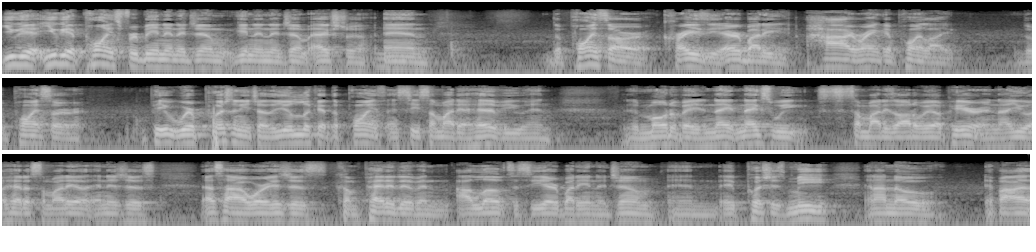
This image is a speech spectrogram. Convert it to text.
you get you get points for being in the gym, getting in the gym extra, and the points are crazy. Everybody high ranking point like the points are people we're pushing each other. You look at the points and see somebody ahead of you and motivated. Next week, somebody's all the way up here, and now you ahead of somebody else, and it's just that's how it works. It's just competitive, and I love to see everybody in the gym, and it pushes me, and I know if I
